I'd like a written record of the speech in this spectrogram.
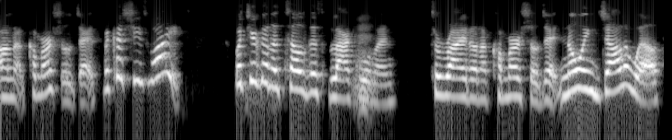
on a commercial jet because she's white. But you're going to tell this black mm. woman to ride on a commercial jet, knowing jolly well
